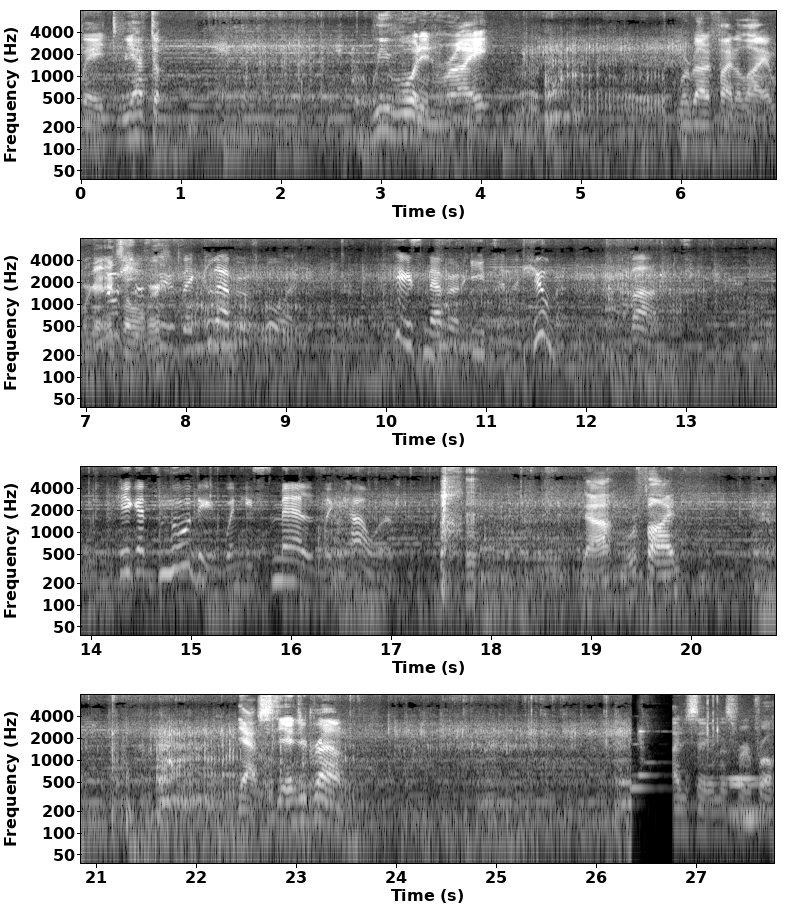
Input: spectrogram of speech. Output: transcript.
Wait, do we have to? We wouldn't, right? We're about to fight a lion. We're gonna. It's Lucius over. is a clever boy. He's never eaten a human, but he gets moody when he smells a coward. Nah, we're fine. Yeah, stand your ground. I'm just saving this for a pro.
